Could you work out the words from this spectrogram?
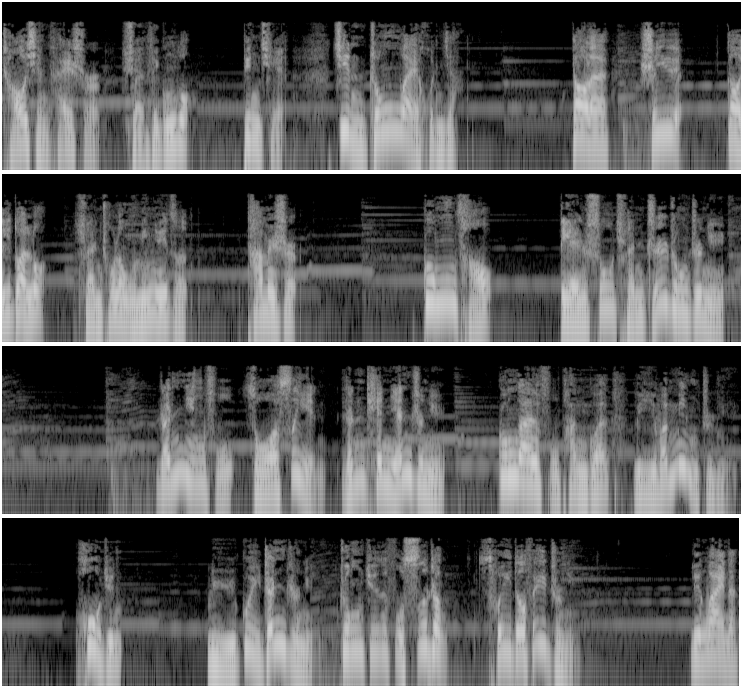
朝鲜开始选妃工作，并且进中外婚嫁。到了十一月，告一段落，选出了五名女子，她们是公曹典书权直中之女，任宁府左思隐任天年之女。公安府判官李文命之女，护军吕桂珍之女，中军副司政崔德妃之女。另外呢，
